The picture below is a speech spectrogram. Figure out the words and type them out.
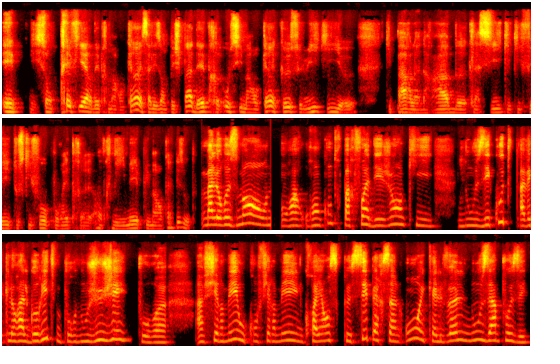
et ils sont très fiers d'être marocains et ça ne les empêche pas d'être aussi marocains que celui qui, euh, qui parle un arabe classique et qui fait tout ce qu'il faut pour être, euh, entre guillemets, plus marocain que les autres. Malheureusement, on, rencontre parfois des gens qui nous écoutent avec leur algorithme pour nous juger, pour euh, infirmer ou confirmer une croyance que ces personnes ont et qu'elles veulent nous imposer.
